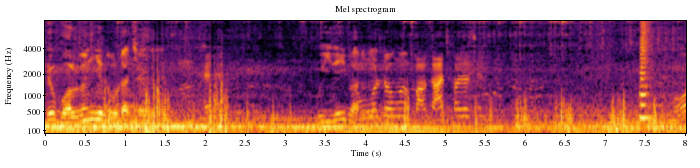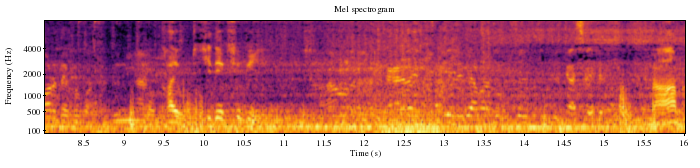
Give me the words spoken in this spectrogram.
কেউ বলবেন যে রোড আছে ওখানে। হ্যাঁ বুঝতেই পারবেন জঙ্গল টঙ্গল বা গাছ ফাছ আছে ঘর দেখো দুনিয়া। কোথায় উঠছি দেখছ কি? না না।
